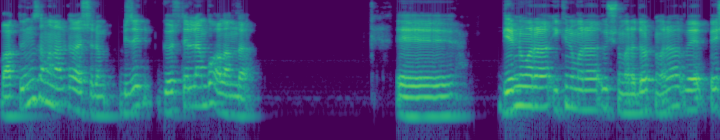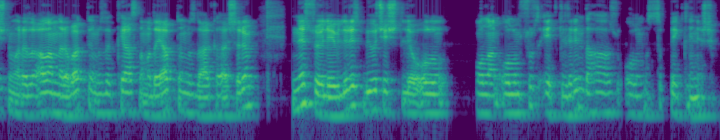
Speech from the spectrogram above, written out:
Baktığımız zaman arkadaşlarım bize gösterilen bu alanda ee, 1 numara, 2 numara, 3 numara, 4 numara ve 5 numaralı alanlara baktığımızda kıyaslamada yaptığımızda arkadaşlarım ne söyleyebiliriz? Biyoçeşitliliğe olan olumsuz etkilerin daha az olması beklenir.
